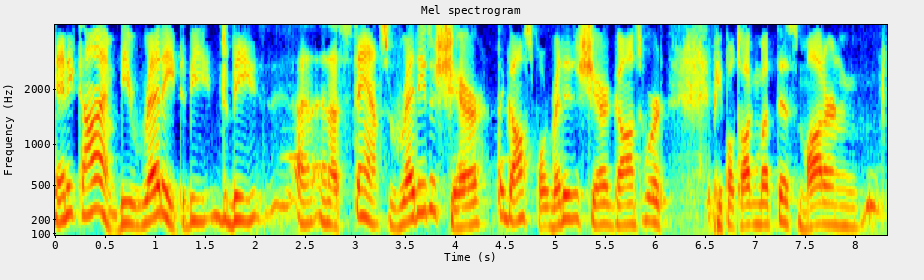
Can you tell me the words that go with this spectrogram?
anytime, be ready to be to be in a stance ready to share the gospel, ready to share God's word. People talking about this modern,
